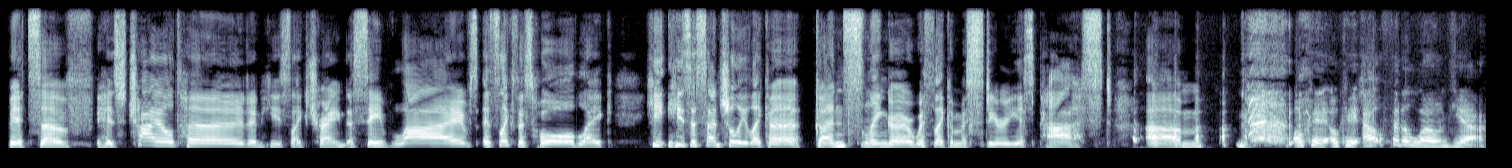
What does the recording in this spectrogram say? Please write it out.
bits of his childhood and he's like trying to save lives. It's like this whole like he he's essentially like a gunslinger with like a mysterious past. Um Okay, okay, outfit alone, yeah.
